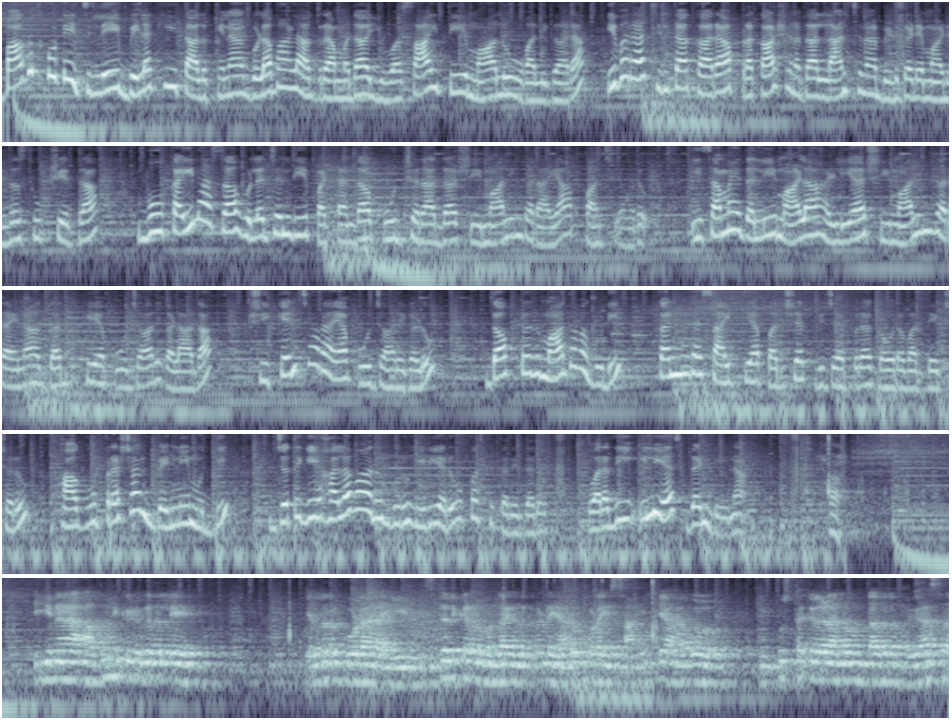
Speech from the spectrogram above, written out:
ಬಾಗಲಕೋಟೆ ಜಿಲ್ಲೆ ಬೆಳಕಿ ತಾಲೂಕಿನ ಗುಳಬಾಳ ಗ್ರಾಮದ ಯುವ ಸಾಹಿತಿ ಮಾಲು ವಾಲಿಗಾರ. ಇವರ ಚಿಂತಾಕಾರ ಪ್ರಕಾಶನದ ಲಾಂಛನ ಬಿಡುಗಡೆ ಮಾಡಿದ ಸುಕ್ಷೇತ್ರ, ಭೂ ಕೈಲಾಸ ಹುಲಜಂದಿ ಪಟ್ಟಣದ ಪೂಜ್ಯರಾದ ಶ್ರೀ ಮಾಲಿಂಗರಾಯ ಅಪ್ಪಾಜಿ ಅವರು. ಈ ಸಮಯದಲ್ಲಿ ಮಾಳಹಳ್ಳಿಯ ಶ್ರೀ ಮಾಲಿಂಗರಾಯನ ಗದ್ದುಗೆಯ ಪೂಜಾರಿಗಳಾದ ಶ್ರೀ ಕೆಂಚರಾಯ ಪೂಜಾರಿಗಳು, ಡಾಕ್ಟರ್ ಮಾಧವಗುಡಿ ಕನ್ನಡ ಸಾಹಿತ್ಯ ಪರಿಷತ್ ವಿಜಯಪುರ ಗೌರವಾಧ್ಯಕ್ಷರು ಹಾಗೂ ಪ್ರಶಾಂತ್ ಬೆಣ್ಣಿಮುದ್ದಿ ಜೊತೆಗೆ ಹಲವಾರು ಗುರು ಹಿರಿಯರು ಉಪಸ್ಥಿತರಿದ್ದರು. ವರದಿ ಇಲಿಯಸ್ ದಂಡೇನ. ಈಗಿನ ಆಧುನಿಕ ಯುಗದಲ್ಲಿ ಎಲ್ಲರೂ ಕೂಡ ಈ ಡಿಜಿಟಲೀಕರಣ ಬಂದಾಗ ಅಂದ್ಕೊಂಡು ಯಾರೂ ಕೂಡ ಈ ಸಾಹಿತ್ಯ ಹಾಗೂ ಈ ಪುಸ್ತಕಗಳ ಅನ್ನುವಂಥದ್ರ ಹವ್ಯಾಸ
